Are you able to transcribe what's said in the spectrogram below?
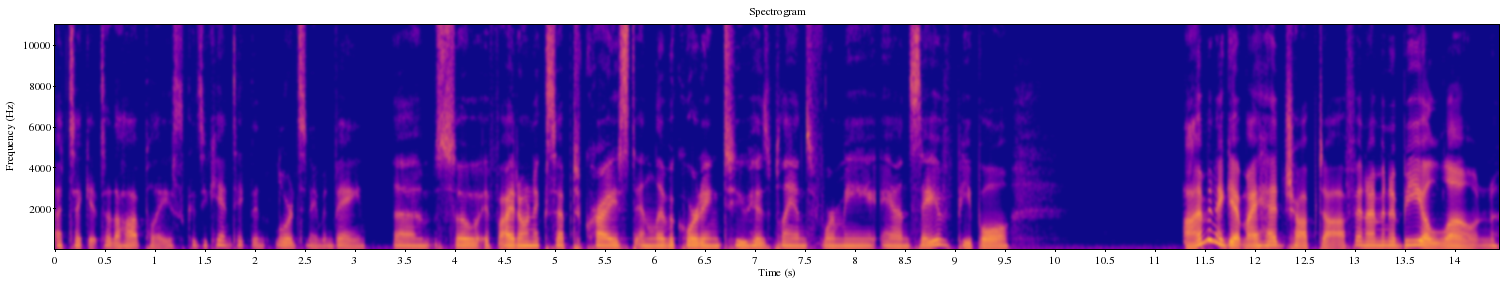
a ticket to the hot place because you can't take the Lord's name in vain. Um, so if I don't accept Christ and live according to his plans for me and save people, I'm going to get my head chopped off and I'm going to be alone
